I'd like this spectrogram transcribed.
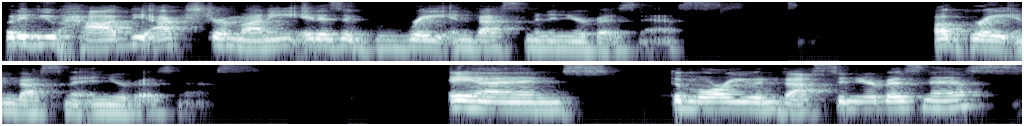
But if you have the extra money it is a great investment in your business. A great investment in your business. And the more you invest in your business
